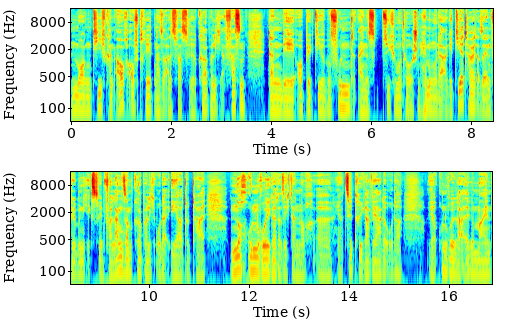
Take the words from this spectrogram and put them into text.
Ein Morgentief kann auch auftreten, also alles, was wir körperlich erfassen. Dann der objektive Befund eines psychomotorischen Hemmung oder Agitiertheit. Also entweder bin ich extrem verlangsamt körperlich oder eher total noch unruhiger, dass ich dann noch äh, ja, zittriger werde oder ja, unruhiger allgemein.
